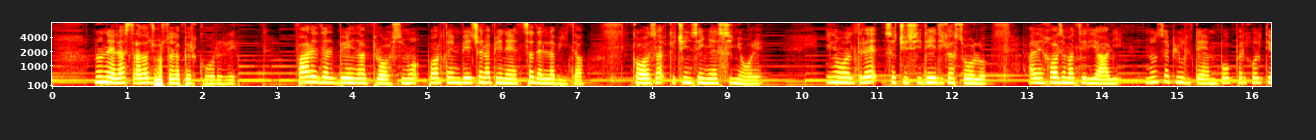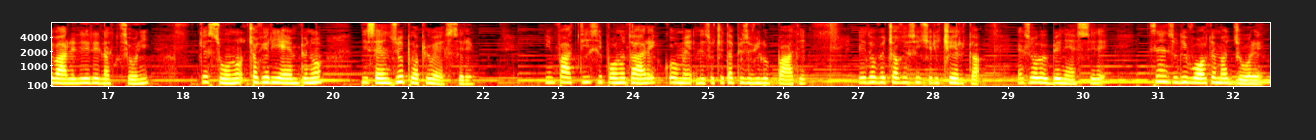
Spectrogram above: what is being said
non è la strada giusta da percorrere. Fare del bene al prossimo porta invece alla pienezza della vita, cosa che ci insegna il Signore. Inoltre, se ci si dedica solo alle cose materiali, non si ha più il tempo per coltivare le relazioni che sono ciò che riempiono di senso il proprio essere. Infatti si può notare come le società più sviluppate e dove ciò che si ricerca è solo il benessere, il senso di vuoto è maggiore.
